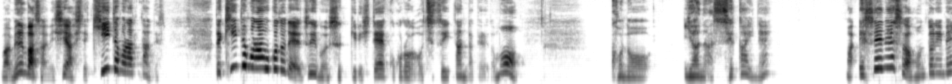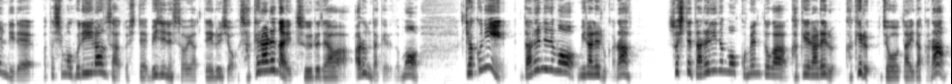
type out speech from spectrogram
まあ、メンバーさんにシェアして聞いてもらったんです。で聞いてもらうことで随分すっきりして心が落ち着いたんだけれどもこの嫌な世界ねまあ、SNS は本当に便利で私もフリーランサーとしてビジネスをやっている以上避けられないツールではあるんだけれども逆に誰にでも見られるからそして誰にでもコメントがかけられるかける状態だから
